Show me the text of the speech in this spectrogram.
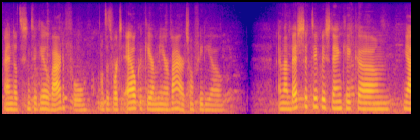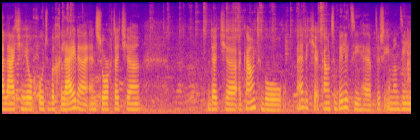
En dat is natuurlijk heel waardevol. Want het wordt elke keer meer waard, zo'n video. En mijn beste tip is denk ik, um, ja, laat je heel goed begeleiden. En zorg dat je dat je accountable, hè, dat je accountability hebt. Dus iemand die, uh,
